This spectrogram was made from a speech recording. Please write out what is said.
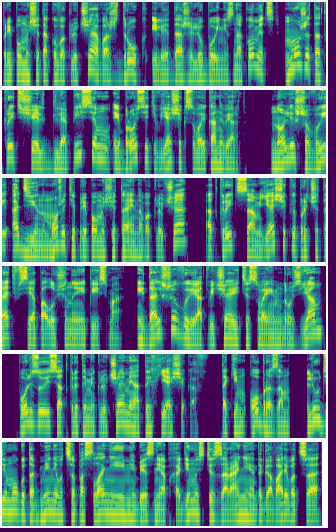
При помощи такого ключа ваш друг или даже любой незнакомец может открыть щель для писем и бросить в ящик свой конверт. Но лишь вы один можете при помощи тайного ключа открыть сам ящик и прочитать все полученные письма. И дальше вы отвечаете своим друзьям, пользуясь открытыми ключами от их ящиков. Таким образом, люди могут обмениваться посланиями без необходимости заранее договариваться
